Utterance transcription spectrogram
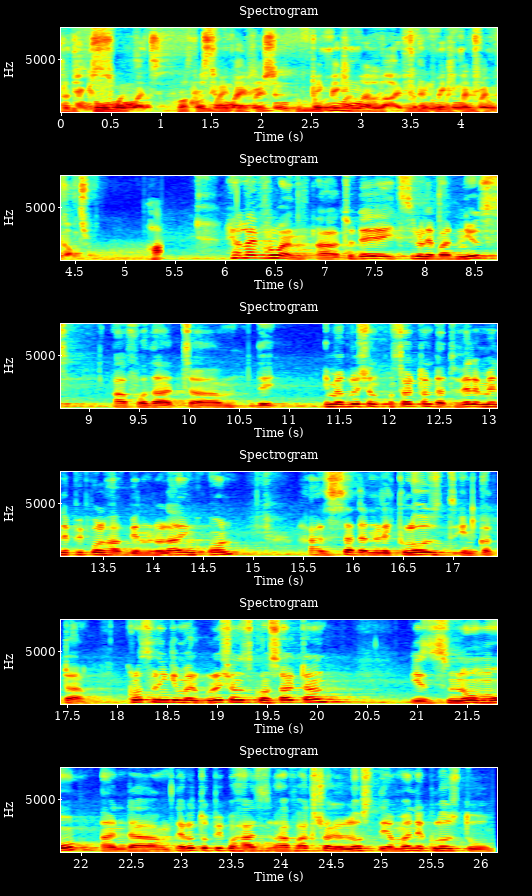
Thank you so much for Crosslink migration to making my life and making my dream come true. Hello everyone. Uh, today it's really bad news uh, for that um, the immigration consultant that very many people have been relying on has suddenly closed in Qatar. Crosslink Immigration's consultant is no more, and uh, a lot of people has have actually lost their money, close to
